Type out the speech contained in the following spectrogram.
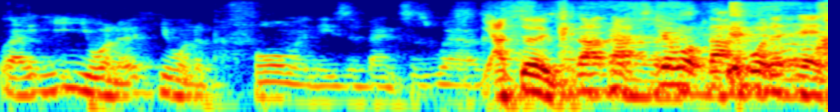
Well, you, you want to you want to perform in these events as well. I do. That, that's, you know what, that's what it is.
